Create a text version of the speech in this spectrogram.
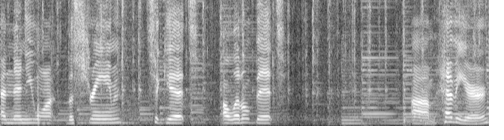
and then you want the stream to get a little bit um, heavier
